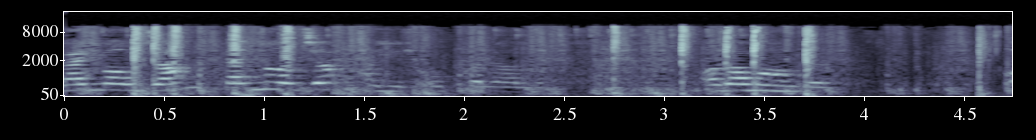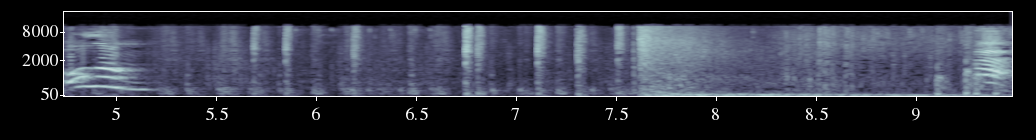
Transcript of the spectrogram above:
Ben mi alacağım? Ben mi alacağım? Hayır o kadar aldı. Adam aldı. Oğlum. Ha,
